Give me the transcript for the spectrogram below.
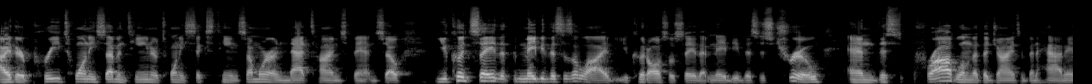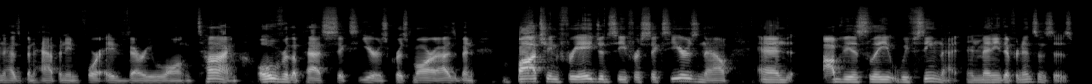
either pre 2017 or 2016, somewhere in that time span. So you could say that maybe this is a lie. You could also say that maybe this is true. And this problem that the Giants have been having has been happening for a very long time over the past six years. Chris Mara has been botching free agency for six years now. And obviously, we've seen that in many different instances.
